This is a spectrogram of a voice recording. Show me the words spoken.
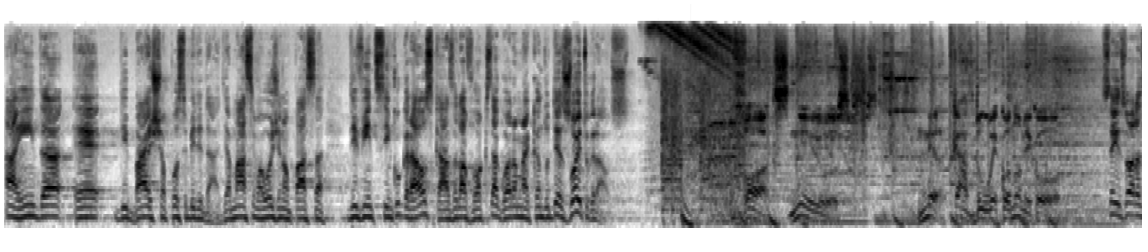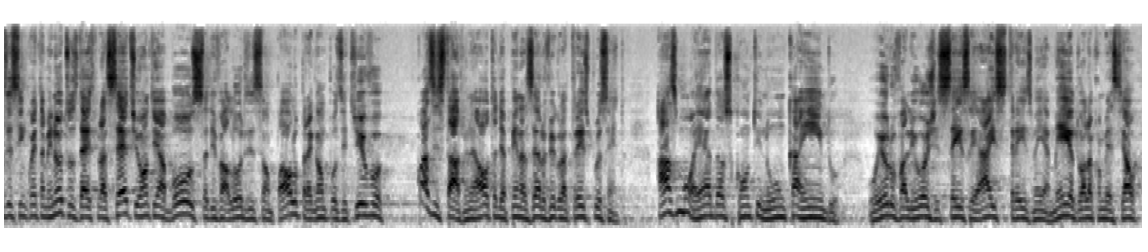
ainda é de baixa possibilidade. A máxima hoje não passa de 25 graus, casa da Vox agora marcando 18 graus. Vox News. Mercado Econômico. 6 horas e 50 minutos, 10 para 7. Ontem a Bolsa de Valores de São Paulo, pregão positivo, quase estável, né? Alta de apenas 0,3% as moedas continuam caindo. O euro vale hoje meia meia, dólar comercial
